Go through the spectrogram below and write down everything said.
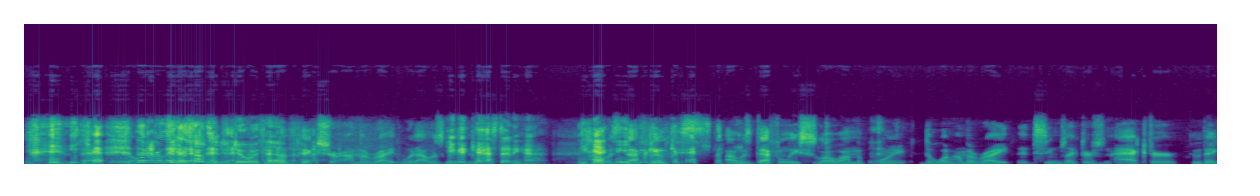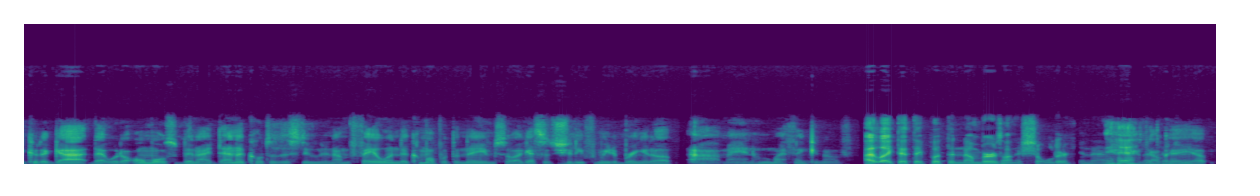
Man, yeah, that, that the- really has nothing to do with him. The him. picture on the right, what I was You getting, could cast any hat. I was definitely I was definitely slow on the point. The one on the right, it seems like there's an actor who they could have got that would have almost been identical to this dude, and I'm failing to come up with the name, so I guess it's shitty for me to bring it up. Ah man, who am I thinking of? I like that they put the numbers on his shoulder in that. In that Okay, picture. yep.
